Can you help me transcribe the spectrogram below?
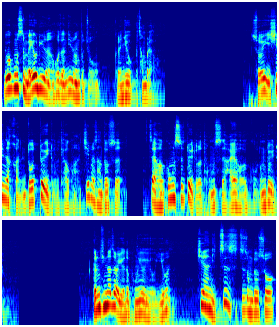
如果公司没有利润或者利润不足，可能就补偿不了。所以现在很多对赌的条款基本上都是在和公司对赌的同时，还要和股东对赌。可能听到这儿，有的朋友有疑问：既然你自始至终都说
